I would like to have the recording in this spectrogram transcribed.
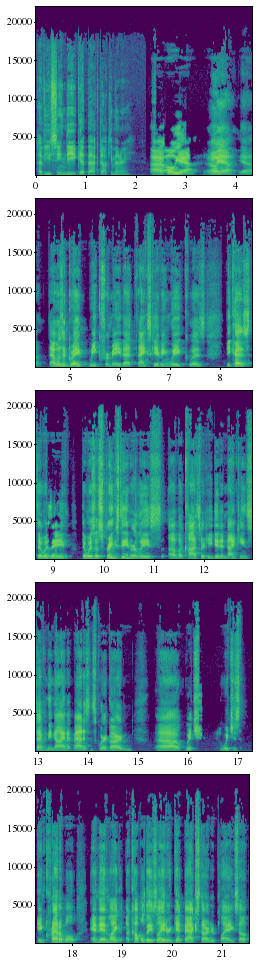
Have you seen the Get Back documentary? Uh, oh yeah, oh yeah, yeah. That was a great week for me. That Thanksgiving week was because there was a there was a Springsteen release of a concert he did in 1979 at Madison Square Garden, uh, which which is incredible. And then like a couple days later, Get Back started playing. So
